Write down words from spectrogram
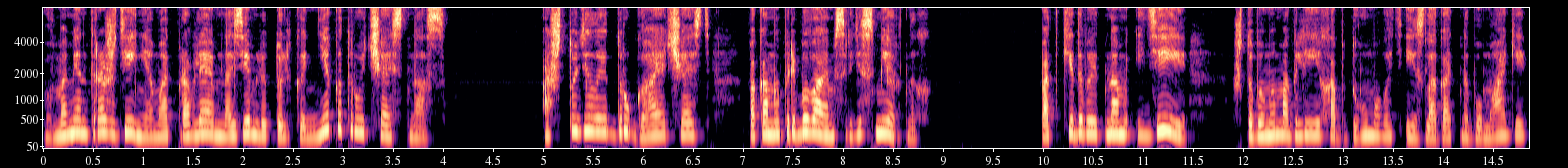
в момент рождения мы отправляем на Землю только некоторую часть нас. А что делает другая часть, пока мы пребываем среди смертных? Подкидывает нам идеи, чтобы мы могли их обдумывать и излагать на бумаге,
